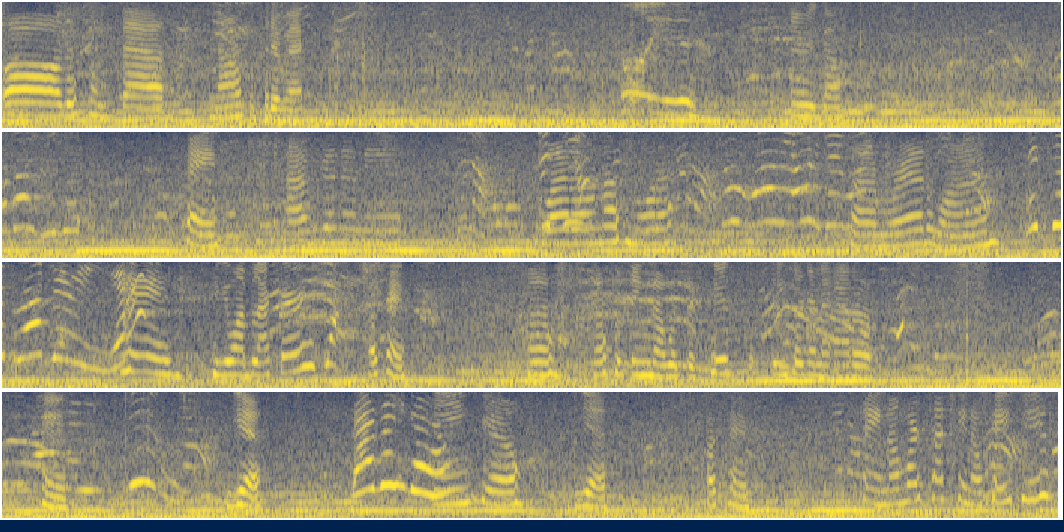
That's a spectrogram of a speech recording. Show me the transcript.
Oh, this one's bad. Now I have to put it back. Oh, yeah. There we go. Okay, I'm gonna need some red ones. Let's get blackberry, yeah? Hey, you want blackberries? Yeah. Okay. Uh, that's the thing that with the kids, things are gonna add up. Okay. Yes. Thank you. Yes. Okay. Okay, no more touching, okay, please?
